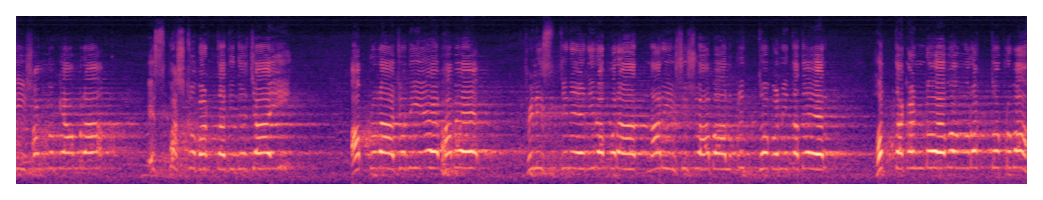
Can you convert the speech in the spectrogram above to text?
জাতিসংঘকে আমরা স্পষ্ট বার্তা দিতে চাই। আপনারা যদি এভাবে ফিলিস্তিনে নিরপরাধ নারী, শিশু, আবাল, বৃদ্ধ বনিতাদের হত্যাকাণ্ড এবং রক্ত প্রবাহ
